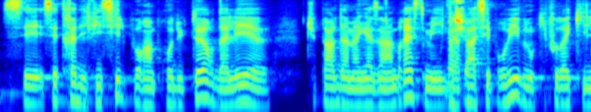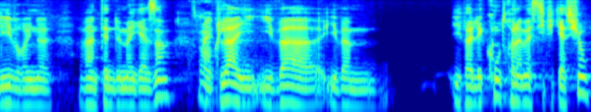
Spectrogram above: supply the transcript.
c'est très difficile pour un producteur d'aller... Euh, tu parles d'un magasin à Brest, mais il n'a pas assez pour vivre, donc il faudrait qu'il livre une vingtaine de magasins. Donc là, il, il, va, il va, il va aller contre la massification.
